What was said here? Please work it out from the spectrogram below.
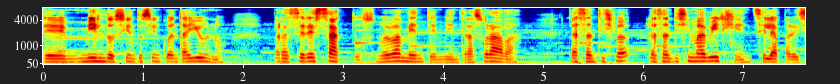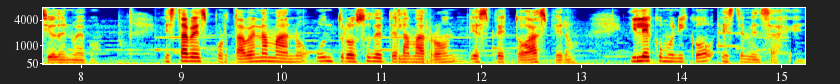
de 1251, para ser exactos, nuevamente mientras oraba, la Santísima, la Santísima Virgen se le apareció de nuevo. Esta vez portaba en la mano un trozo de tela marrón de aspecto áspero y le comunicó este mensaje.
